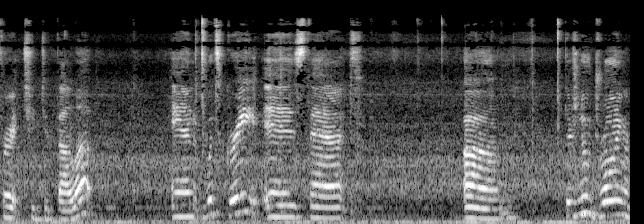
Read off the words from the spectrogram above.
for it to develop. And what's great is that um, there's no drawing or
